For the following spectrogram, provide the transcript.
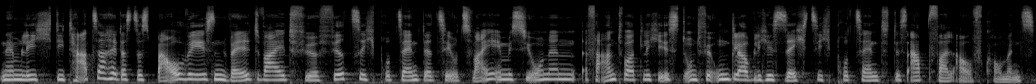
nämlich die Tatsache, dass das Bauwesen weltweit für 40 Prozent der CO2-Emissionen verantwortlich ist und für unglaubliche 60 Prozent des Abfallaufkommens.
